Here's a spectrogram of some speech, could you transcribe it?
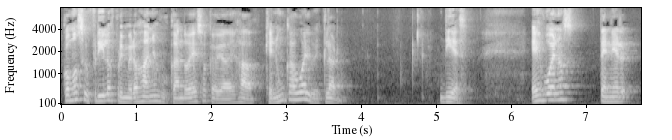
Cómo sufrí los primeros años buscando eso que había dejado, que nunca vuelve, claro. 10. Es bueno tener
